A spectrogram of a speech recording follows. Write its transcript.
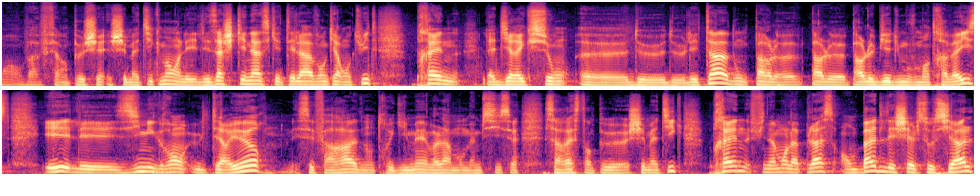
on va faire un peu schématiquement, les, les Ashkénazes qui étaient là avant 48 prennent la direction euh, de, l'État, donc par le, par, le, par le biais du mouvement travailliste, et les immigrants ultérieurs, les séfarades, entre guillemets, voilà, même si ça reste un peu schématique, prennent finalement la place en bas de l'échelle sociale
